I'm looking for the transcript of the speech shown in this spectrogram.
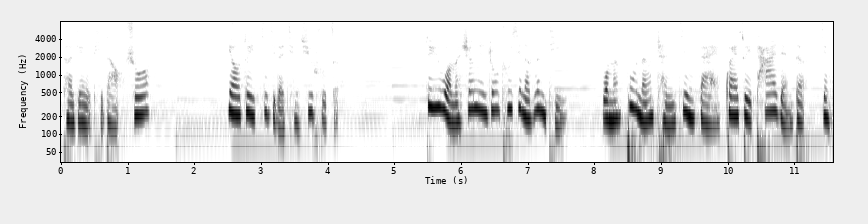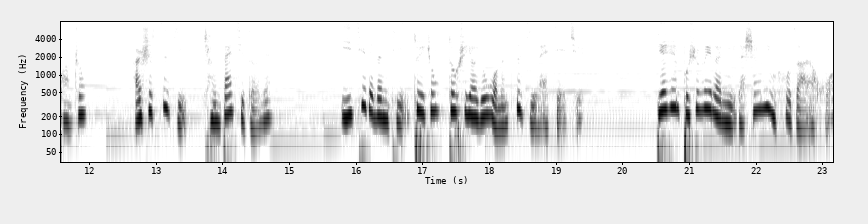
曾经有提到说，要对自己的情绪负责。对于我们生命中出现的问题，我们不能沉浸在怪罪他人的境况中，而是自己承担起责任。一切的问题最终都是要由我们自己来解决。别人不是为了你的生命负责而活，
